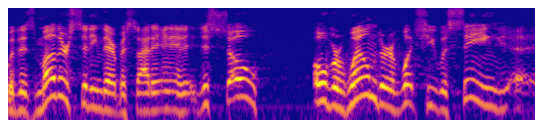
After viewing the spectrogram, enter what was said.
with his mother sitting there beside it. And it just so overwhelmed her of what she was seeing. Uh,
